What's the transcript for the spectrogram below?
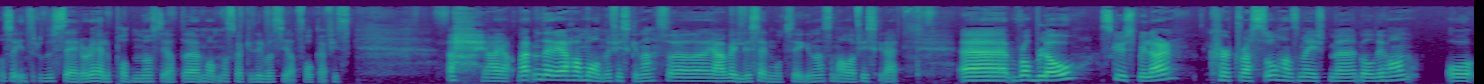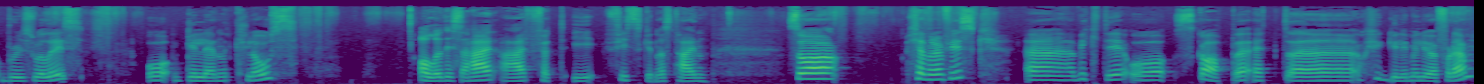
Og så introduserer du hele poden med å si at uh, man skal ikke drive og si at folk er fisk. Uh, ja, ja. Nei, men dere har månen i fiskene, så jeg er veldig selvmotsigende, som alle fiskere er. Uh, Rob Lowe, skuespilleren. Kurt Russell, han som er gift med Goldie Hawn, og Bruce Willis og Glenn Close. Alle disse her er født i fiskenes tegn. Så kjenner du en fisk? Eh, viktig å skape et eh, hyggelig miljø for dem.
